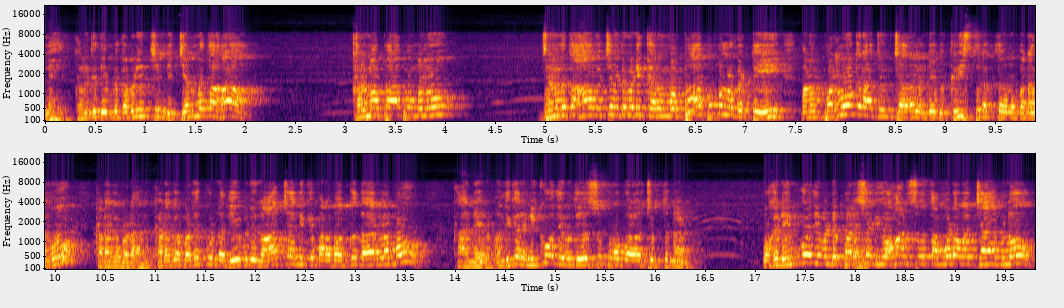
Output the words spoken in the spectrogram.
లేదు కనుక దేవుడు గమనించండి జన్మత కర్మ పాపములు జన్మత వచ్చినటువంటి కర్మ పాపములను బట్టి మనం పరలోక రాజ్యం చేరాలంటే క్రీస్తు రక్తంలో మనము కడగబడాలి. కడగబడకుండా దేవుని రాజ్యానికి మనం హక్కుదారులము కానేరం అందుకని నికోదేవుడు యేసు ప్రభు చెప్తున్నాడు. ఒక నికోదేవు అంటే పరిసడు యోహాన్ తమ్ముడవ మూడవ అధ్యాయంలో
